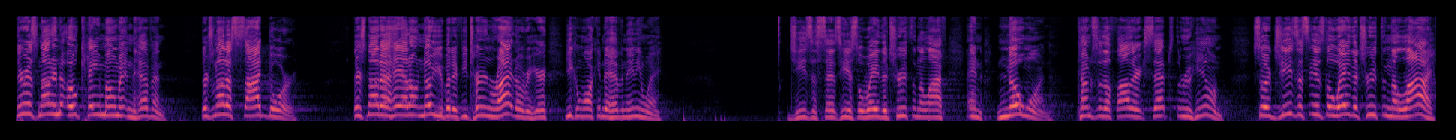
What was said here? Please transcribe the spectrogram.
There is not an okay moment in heaven. There's not a side door. There's not a, hey, I don't know you, but if you turn right over here, you can walk into heaven anyway. Jesus says he is the way, the truth, and the life, and no one comes to the Father except through him. So if Jesus is the way, the truth, and the life,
